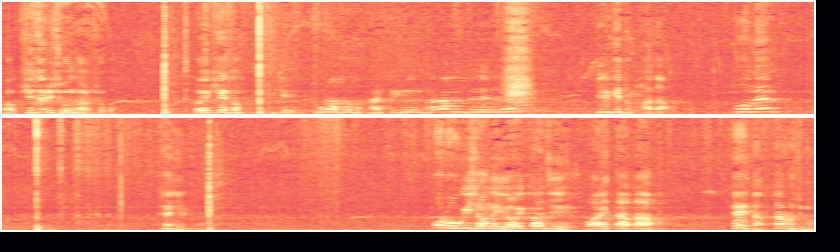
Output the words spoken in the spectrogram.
어, 기술이 좋은 사람 줘봐. 어, 이렇게 해서 이렇게 돌아서서 갈 수 있는 사람들은 이렇게도 받아. 또는 팬이다. 볼 오기 전에 여기까지 와 있다가 헤이 나 따라오지 마.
